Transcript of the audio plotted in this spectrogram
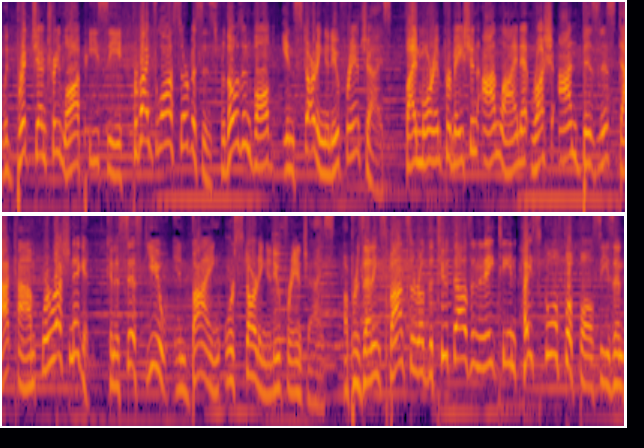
with Brick Gentry Law PC provides law services for those involved in starting a new franchise. Find more information online at rushonbusiness.com where Rush Nigut can assist you in buying or starting a new franchise. A presenting sponsor of the 2018 high school football season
